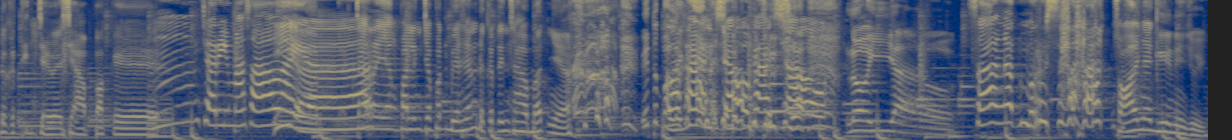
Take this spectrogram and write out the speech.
Deketin cewek siapa ke? Hmm, cari masalah Iya, ya. cara yang paling cepat biasanya deketin sahabatnya. Itu paling Wah, enak kacau, putusnya. kacau. Loh iya loh. Sangat merusak. Soalnya gini cuy.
